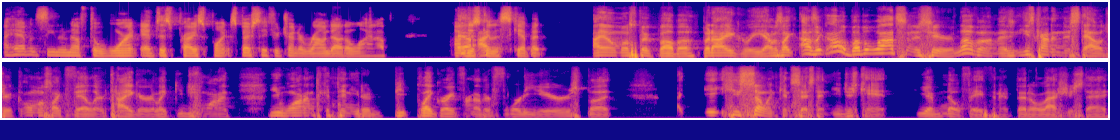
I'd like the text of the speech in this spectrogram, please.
I haven't seen enough to warrant at this price point, especially if you're trying to round out a lineup. I'm yeah, just gonna skip it. I almost took Bubba, but I agree. I was like, I was like, oh, Bubba Watson is here. Love him. He's kind of nostalgic, almost like Phil or Tiger. Like you just want to, you want him to continue to be, play great for another 40 years, but he's so inconsistent. You just can't. You have no faith in it that it'll actually stay.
